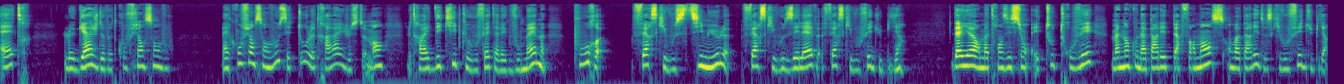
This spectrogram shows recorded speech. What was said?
être le gage de votre confiance en vous. La confiance en vous, c'est tout le travail justement, le travail d'équipe que vous faites avec vous-même pour faire ce qui vous stimule, faire ce qui vous élève, faire ce qui vous fait du bien. D'ailleurs, ma transition est toute trouvée. Maintenant qu'on a parlé de performance, on va parler de ce qui vous fait du bien.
